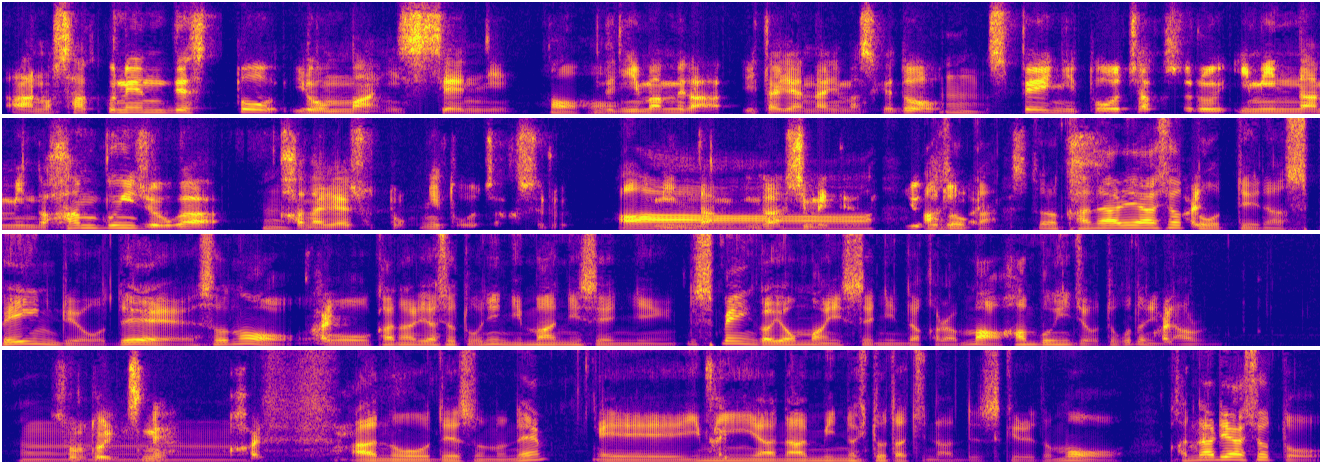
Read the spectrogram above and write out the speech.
あの、昨年ですと4万1000人。はあはあで、2番目がイタリアになりますけど、うんスペインに到着する移民難民の半分以上がうんカナリア諸島に到着する。あー移民が占めてるというこあ、そうかとになりま。すそのカナリア諸島っていうのはスペイン領で、その、はいおカナリア諸島に2万2000人、でスペインが4万1000人だから、まあ半分以上ってことになる。うんその通りですね。はい。あので、そのね、えー移民や難民の人たちなんですけれども、カナリア諸島、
